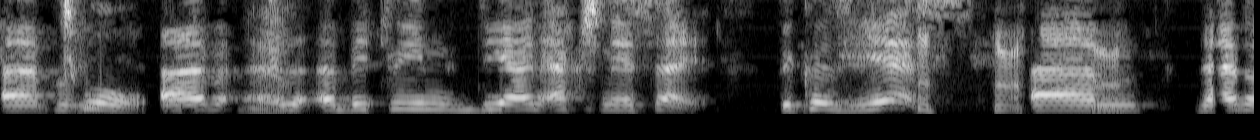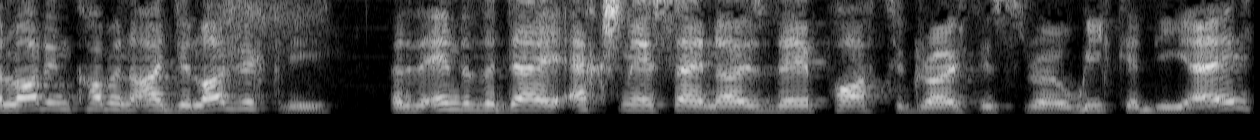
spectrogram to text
uh, um, uh, between DA and Action SA, because yes, um, they have a lot in common ideologically. But at the end of the day, Action SA knows their path to growth is through a weaker DA,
